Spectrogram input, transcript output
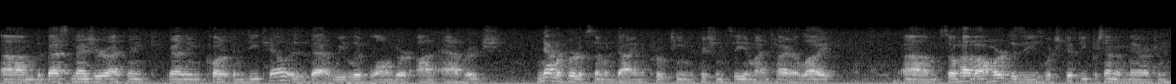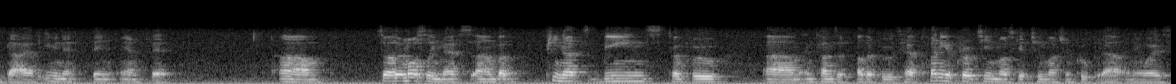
Um, the best measure, I think, rather than caught up in detail, is that we live longer on average. Never heard of someone dying of protein deficiency in my entire life. Um, so how about heart disease, which 50% of Americans die of, even if thin and fit? Um, so they're mostly myths, um, but peanuts, beans, tofu, um, and tons of other foods have plenty of protein. Most get too much and poop it out anyways.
